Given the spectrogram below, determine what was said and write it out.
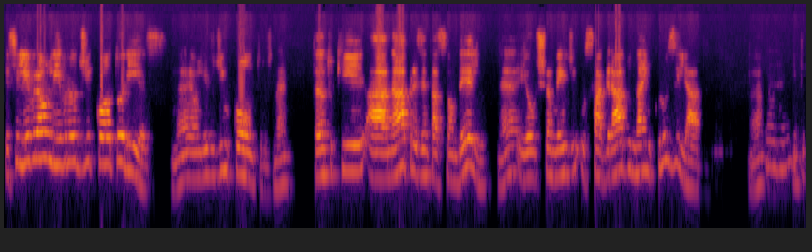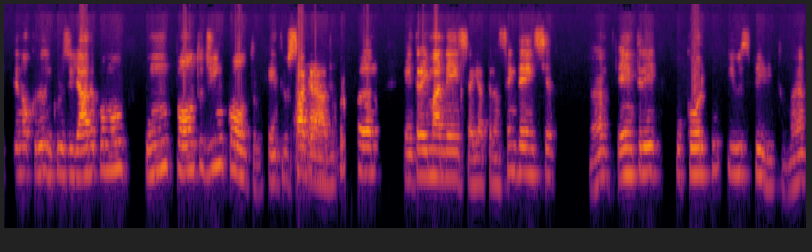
Esse livro é um livro de coautorias, né? é um livro de encontros, né? Tanto que a, na apresentação dele, né, eu chamei de O Sagrado na Encruzilhada. Né? Uhum. A encruzilhada como um ponto de encontro entre o sagrado e o profano, entre a imanência e a transcendência, né? entre o corpo e o espírito, né?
